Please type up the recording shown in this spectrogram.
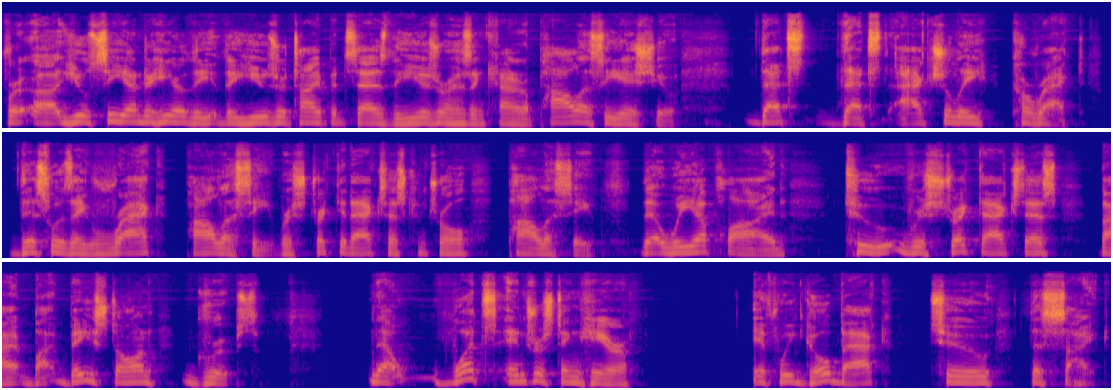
For, uh, you'll see under here the, the user type, it says the user has encountered a policy issue. That's that's actually correct. This was a RAC policy, restricted access control policy that we applied to restrict access by, by based on groups. Now, what's interesting here, if we go back to the site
